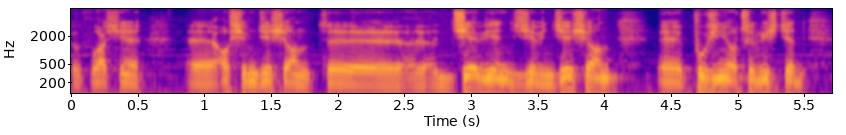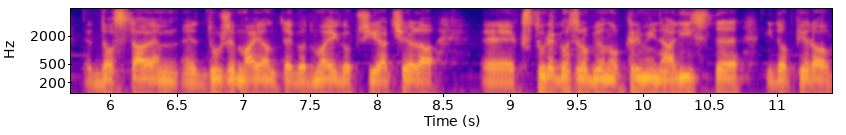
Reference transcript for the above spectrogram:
właśnie 89, 90. Później oczywiście dostałem duży majątek od mojego przyjaciela, z którego zrobiono kryminalistę i dopiero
